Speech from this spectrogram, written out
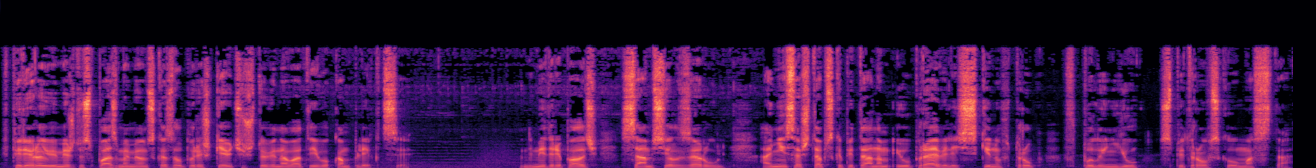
В перерыве между спазмами он сказал Пуришкевичу, что виновата его комплекция. Дмитрий Павлович сам сел за руль. Они со штабс-капитаном и управились, скинув труп в полынью с Петровского моста.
